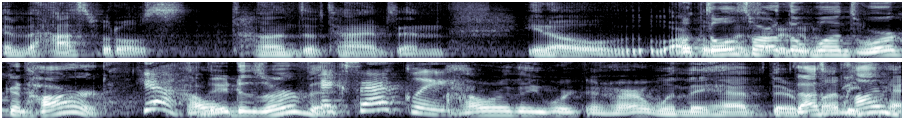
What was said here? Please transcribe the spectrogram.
in the hospitals tons of times and, you know, are But those that are the gonna- ones working hard. Yeah. How- they deserve it. Exactly. How are they working hard when they have their That's money probably why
